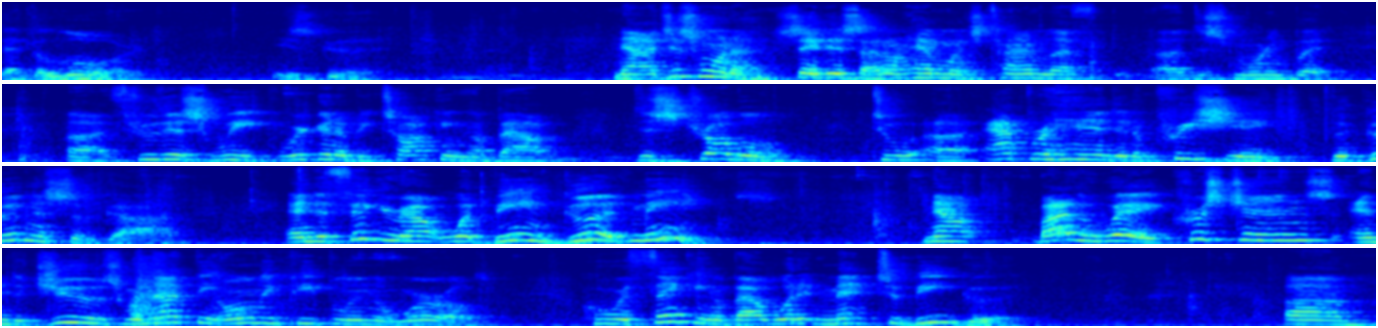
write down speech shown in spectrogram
that the Lord is good. Now, I just want to say this. I don't have much time left uh, this morning, but uh, through this week, we're going to be talking about this struggle to uh, apprehend and appreciate the goodness of God and to figure out what being good means. Now, by the way, Christians and the Jews were not the only people in the world who were thinking about what it meant to be good. Um,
